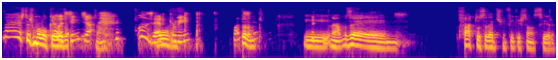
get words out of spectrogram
Não, estas Eu maluqueiras. assino já. Não. Um zero Houve. por mim. Pode. Pronto. E, não, mas é, é- de facto os adeptos Benfica estão a ser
